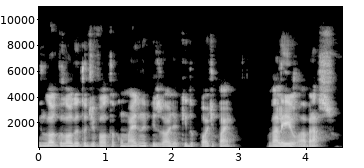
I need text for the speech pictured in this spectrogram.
e logo logo eu estou de volta com mais um episódio aqui do Pod Pai. Valeu, abraço.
